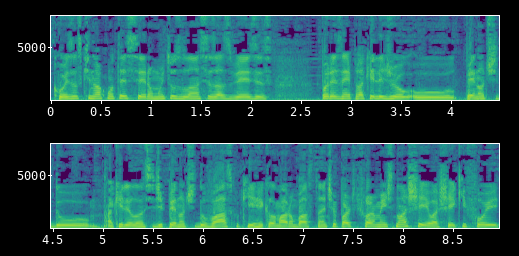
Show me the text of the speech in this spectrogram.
coisas que não aconteceram. Muitos lances, às vezes, Por exemplo, aquele jogo, o pênalti do. aquele lance de pênalti do Vasco que reclamaram bastante, eu particularmente não achei. Eu achei que foi.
